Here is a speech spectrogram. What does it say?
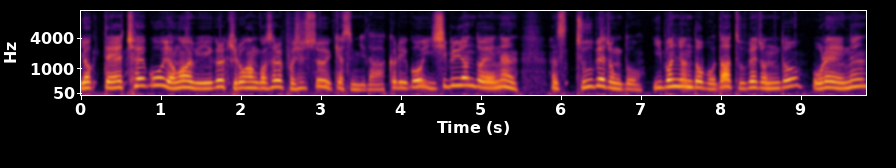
역대 최고 영업이익을 기록한 것을 보실 수 있겠습니다. 그리고 21년도에는 한 두 배 정도, 이번 연도보다 두 배 정도 올해에는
